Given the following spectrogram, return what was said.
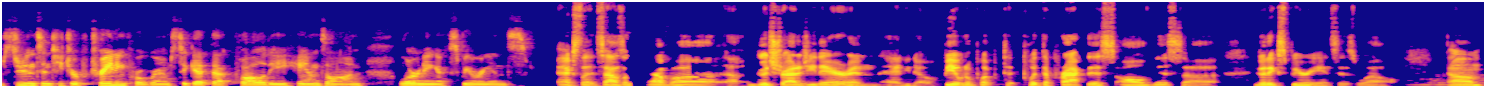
students and teacher training programs to get that quality hands-on learning experience. Excellent. Sounds like you have a, a, good strategy there, and and you know be able to put to put to practice all of this uh, good experience as well. Um,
